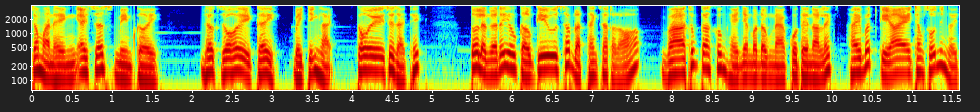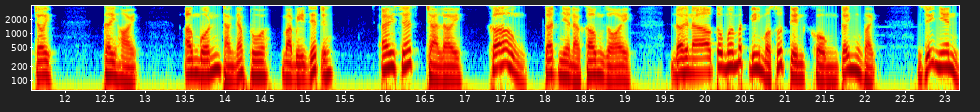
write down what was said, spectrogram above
Trong màn hình, Asus mỉm cười. Được rồi, cây, bình tĩnh lại. Tôi sẽ giải thích. Tôi là người đã yêu cầu Q sắp đặt thanh sát ở đó, và chúng ta không hề nhận một đồng nào của tên Alex hay bất kỳ ai trong số những người chơi. Cây hỏi, ông muốn thằng nhóc thua và bị giết ư? Asus trả lời, không, Tất nhiên là không rồi. Đời nào tôi mới mất đi một số tiền khủng tới như vậy. Dĩ nhiên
